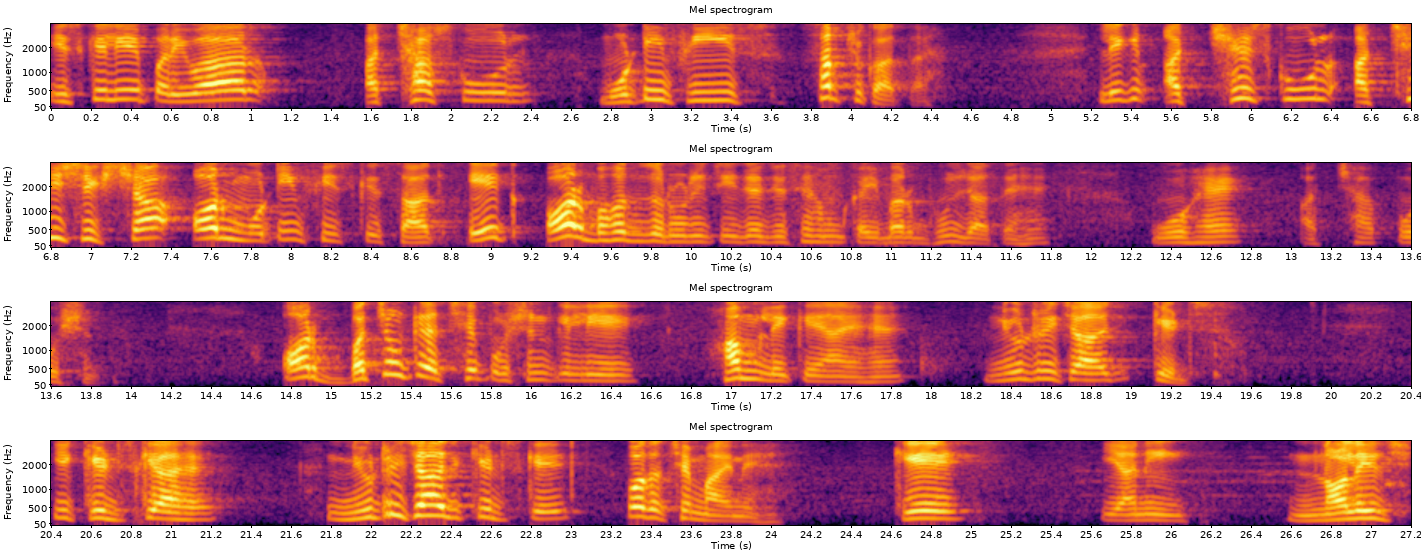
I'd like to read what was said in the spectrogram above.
इसके लिए परिवार अच्छा स्कूल, मोटी फ़ीस सब चुकाता है। लेकिन अच्छे स्कूल, अच्छी शिक्षा और मोटी फ़ीस के साथ एक और बहुत ज़रूरी चीज़ है जिसे हम कई बार भूल जाते हैं, वो है अच्छा पोषण। और बच्चों के अच्छे पोषण के लिए हम लेके आए हैं न्यूट्रीचार्ज किड्स ये किड्स क्या है? न्यूट्रीचार्ज किड्स के बहुत अच्छे मायने हैं। के यानी नॉलेज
